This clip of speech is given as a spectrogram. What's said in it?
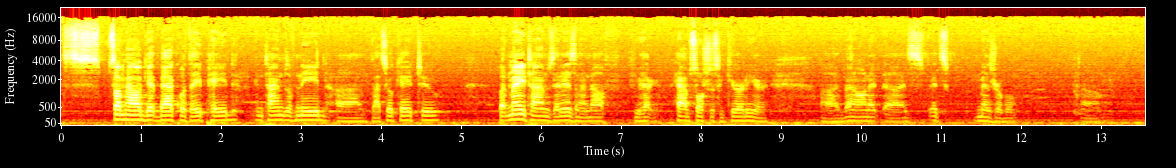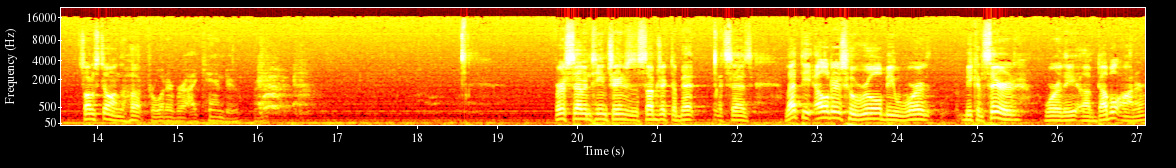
s- somehow get back what they paid in times of need, uh, that's okay too. But many times it isn't enough. If you ha- have Social Security or uh, been on it, uh, it's, it's miserable. Um, so I'm still on the hook for whatever I can do. Right? Verse 17 changes the subject a bit. It says, Let the elders who rule be, wor- be considered worthy of double honor,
